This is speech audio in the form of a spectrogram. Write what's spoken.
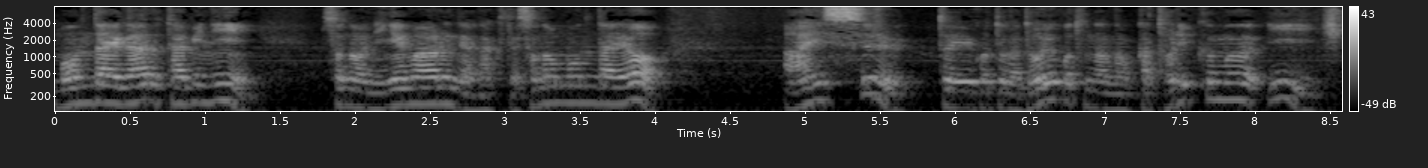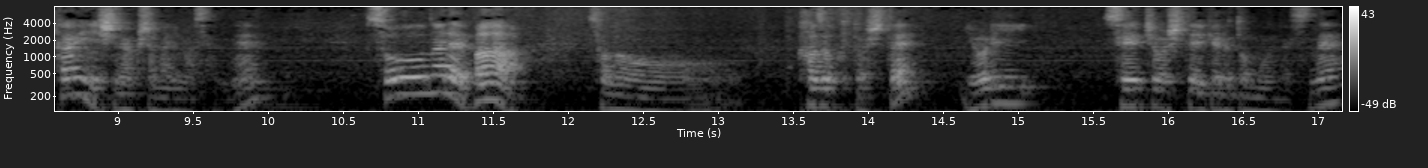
問題があるたびにその逃げ回るんではなくてその問題を愛するということがどういうことなのか取り組むいい機会にしなくちゃなりませんね。そうなればその家族としてより成長していけると思うんですね。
